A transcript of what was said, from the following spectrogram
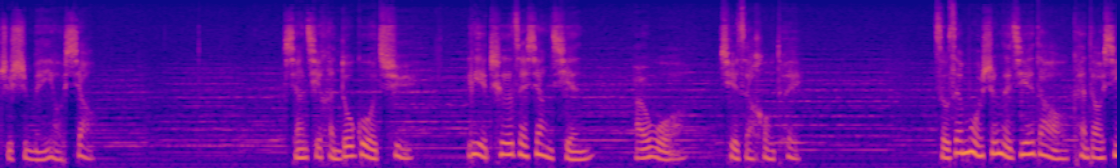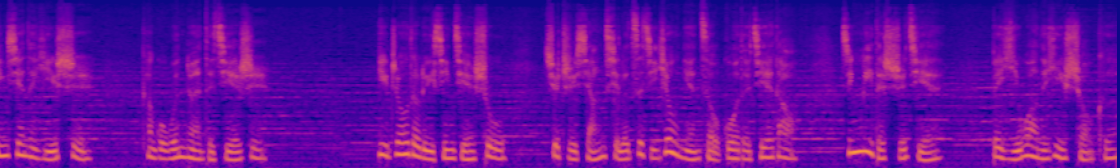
只是没有笑。想起很多过去，列车在向前，而我。却在后退。走在陌生的街道，看到新鲜的仪式，看过温暖的节日。一周的旅行结束，却只想起了自己幼年走过的街道，经历的时节，被遗忘的一首歌。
